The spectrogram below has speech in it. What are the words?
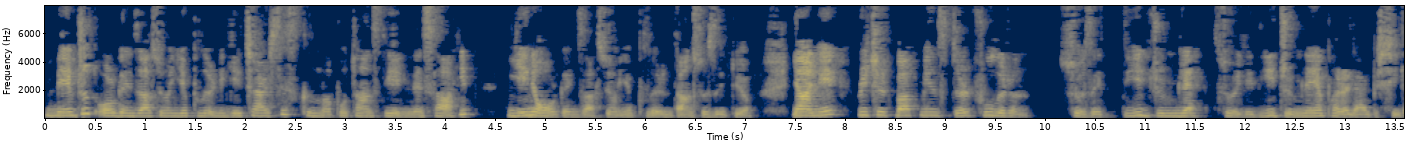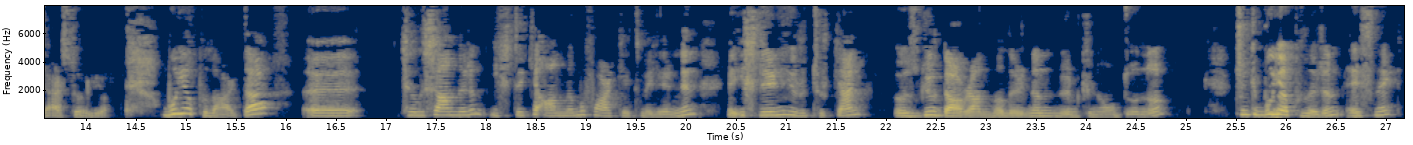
mevcut organizasyon yapılarını geçersiz kılma potansiyeline sahip yeni organizasyon yapılarından söz ediyor. Yani Richard Buckminster Fuller'ın söz ettiği cümle, söylediği cümleye paralel bir şeyler söylüyor. Bu yapılarda e, çalışanların işteki anlamı fark etmelerinin ve işlerini yürütürken özgür davranmalarının mümkün olduğunu, çünkü bu yapıların esnek,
